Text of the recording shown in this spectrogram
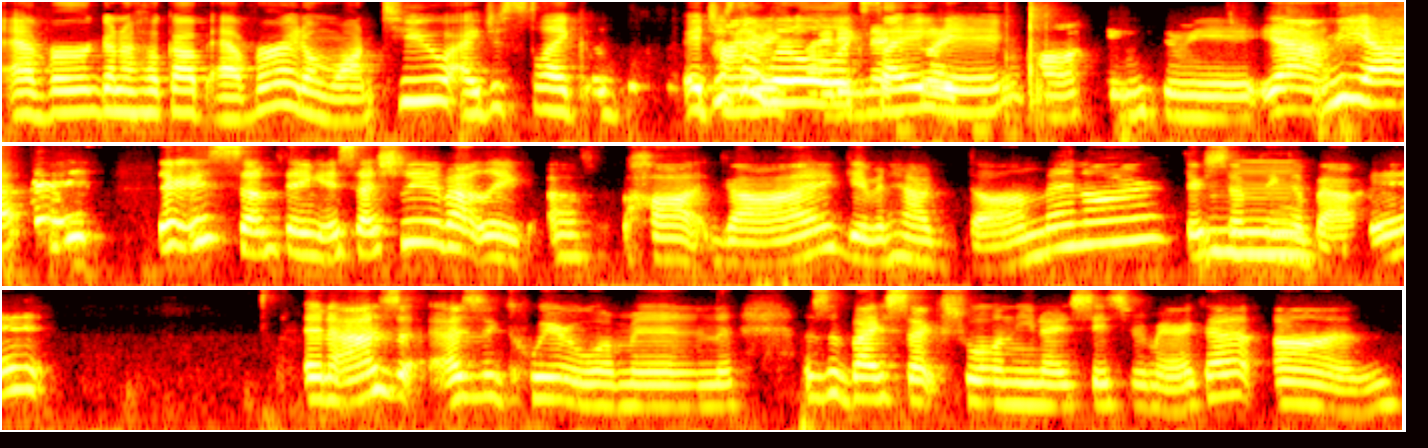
ever gonna hook up ever. I don't want to. I just like it's just Kind a little exciting next like, talking to me. Yeah. Yeah. There is, there is something, especially about like a hot guy, given how dumb men are. There's something Mhm. about it. And as as a queer woman, as a bisexual in the United States of America, um,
